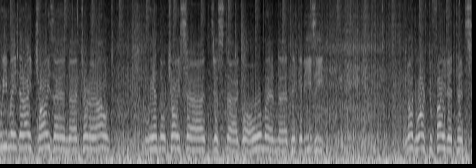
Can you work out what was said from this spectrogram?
we made the right choice and turn around. We had no choice just go home and take it easy. Not worth to fight it. It's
